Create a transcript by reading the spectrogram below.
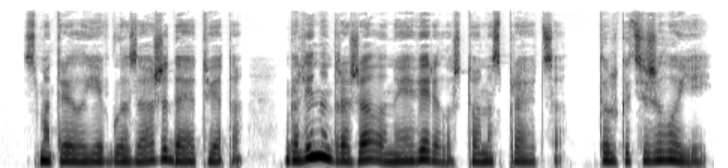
— смотрела ей в глаза, ожидая ответа. Галина дрожала, но я верила, что она справится. Только тяжело ей.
